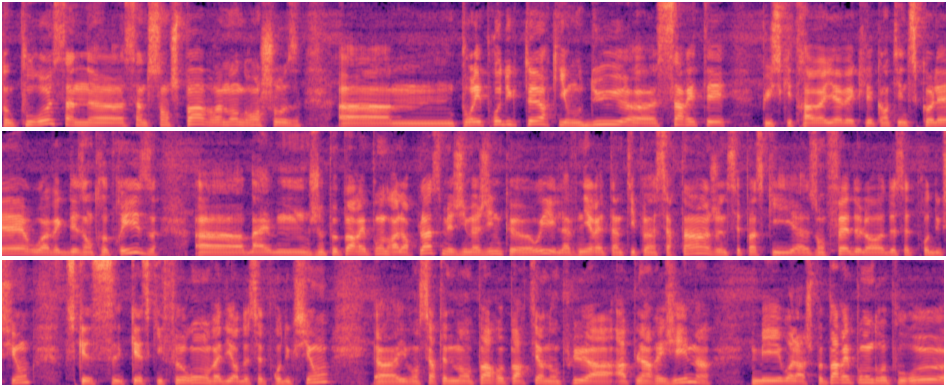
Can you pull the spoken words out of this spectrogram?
Donc pour eux, ça ne, ça ne change pas vraiment grand-chose. pour les producteurs qui ont dû s'arrêter puisqu'ils travaillaient avec les cantines scolaires ou avec des entreprises. Euh, bah, je ne peux pas répondre à leur place, mais j'imagine que oui, l'avenir est un petit peu incertain. Je ne sais pas ce qu'ils ont fait de, leur, de cette production, qu'est-ce qu'ils feront, on va dire, de cette production. Euh, ils vont certainement pas repartir non plus à, plein régime. Mais voilà, je peux pas répondre pour eux.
